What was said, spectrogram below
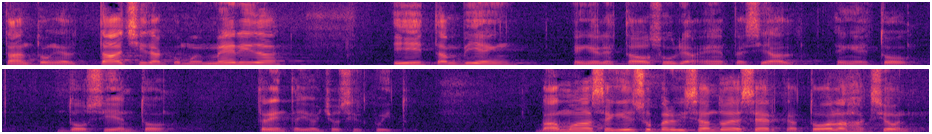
tanto en el Táchira como en Mérida, y también en el Estado Zulia, en especial en estos 238 circuitos. Vamos a seguir supervisando de cerca todas las acciones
